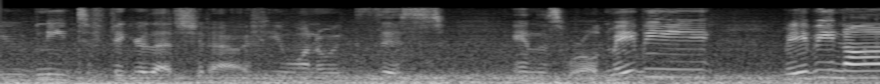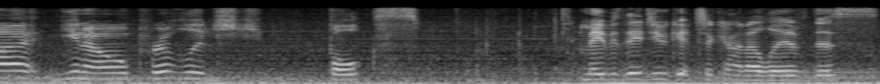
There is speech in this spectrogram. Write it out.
You need to figure that shit out if you want to exist in this world. Maybe maybe not, you know, privileged folks. Maybe they do get to kind of live this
